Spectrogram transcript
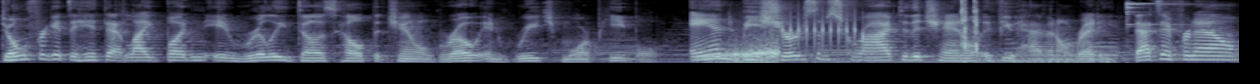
Don't forget to hit that like button, it really does help the channel grow and reach more people. And be sure to subscribe to the channel if you haven't already. That's it for now,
